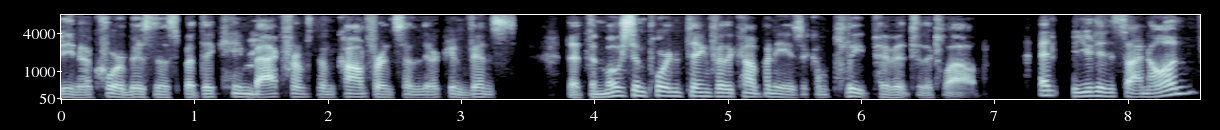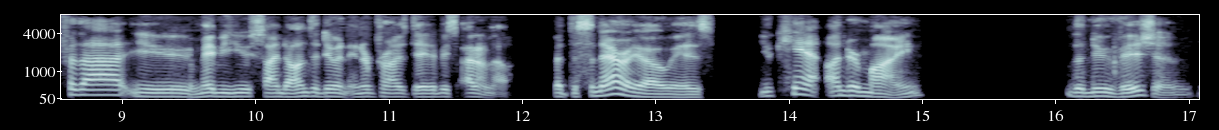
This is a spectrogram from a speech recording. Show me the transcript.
you know core business. But they came back from some conference and they're convinced that the most important thing for the company is a complete pivot to the cloud. And you didn't sign on for that. You maybe you signed on to do an enterprise database. I don't know. But the scenario is you can't undermine the new vision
